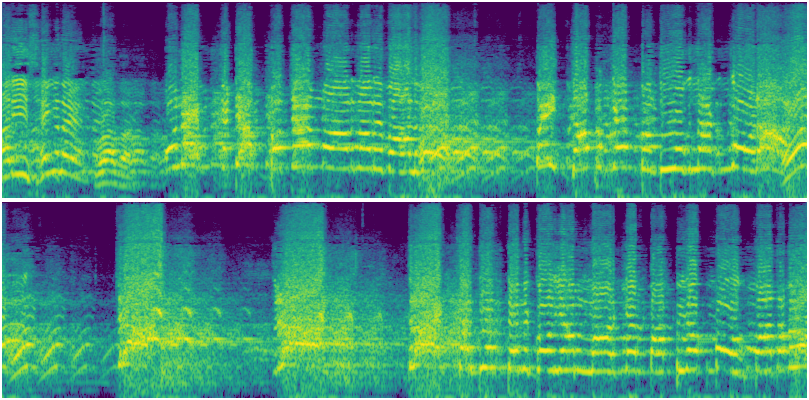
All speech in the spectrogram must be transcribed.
ਹਰੀ ਸਿੰਘ ਨੇ। ਵਾਹ ਵਾਹ। ਉਹਨੇ ਕੱਢਿਆ ਪਤਾ ਮਾਰਨਾ ਰਿਵਾਲਵਰ ਭਈ ਦੱਬ ਕੇ ਬੰਦੂਕ ਦਾ ਘੋੜਾ। ਟਰੱਕ ਟਰੱਕ ਟਰੱਕ ਕਰਦੇ ਤਿੰਨ ਗੋਲੀਆਂ ਮਾਰ ਕੇ ਪਾਪੀ ਦਾ ਭੋਗ ਪਾ ਦਵਾ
